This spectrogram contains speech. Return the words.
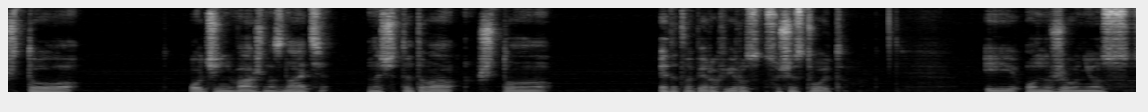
что очень важно знать насчет этого, что этот, во-первых, вирус существует. И он уже унес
